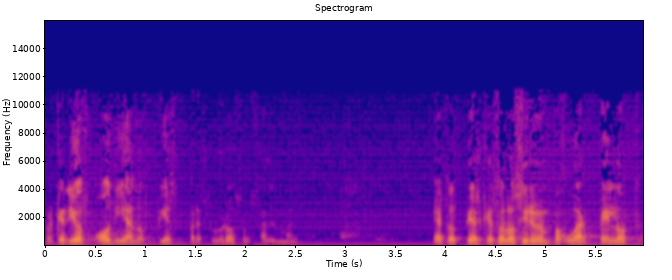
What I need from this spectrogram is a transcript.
Porque Dios odia los pies presurosos al mal. Esos pies que solo sirven para jugar pelota,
